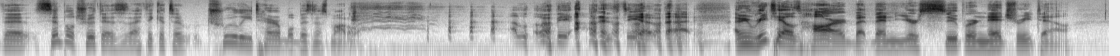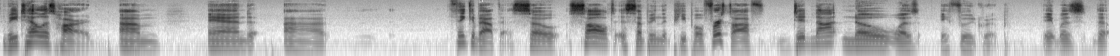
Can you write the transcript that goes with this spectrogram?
the simple truth is, is I think it's a truly terrible business model. I love the honesty of that. I mean, retail's hard, but then you're super niche retail. Retail is hard, um, and uh, think about this. So, salt is something that people, first off, did not know was a food group. It was the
